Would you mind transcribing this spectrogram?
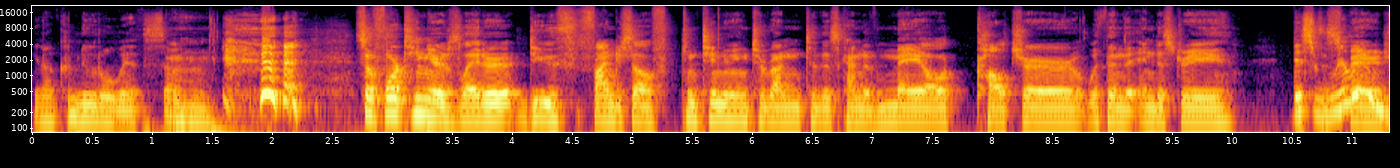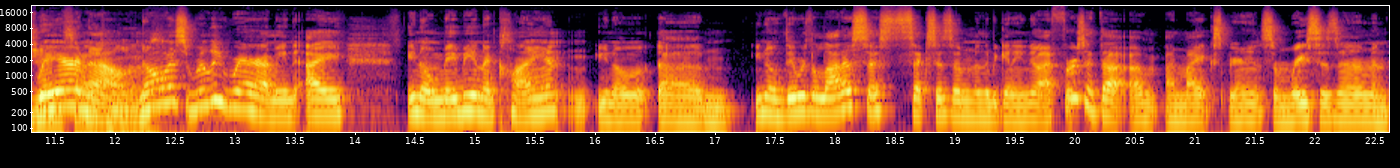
you know, canoodle with. So. Mm-hmm. so 14 years later, do you find yourself continuing to run into this kind of male culture within the industry? It's really rare now. No, it's really rare. I mean, I you know, maybe in a client, you know, um, you know, there was a lot of sex- sexism in the beginning. You know, at first I thought um, I might experience some racism, and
